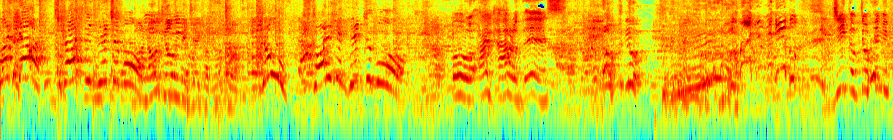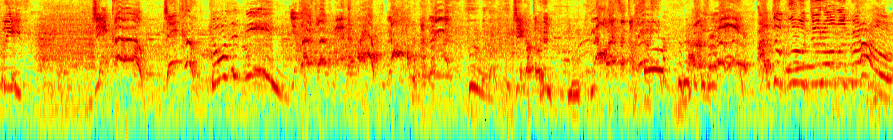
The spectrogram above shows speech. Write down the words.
what the? Scott's Oh, invincible! no killing me, Jacob. No killing me. No! Scott is invincible! Oh, I'm out of this. Oh, no. Jacob, don't hit me, please. Jacob, don't hit me! No, I said don't hit me! Not me! I'm the blue dude on the ground!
